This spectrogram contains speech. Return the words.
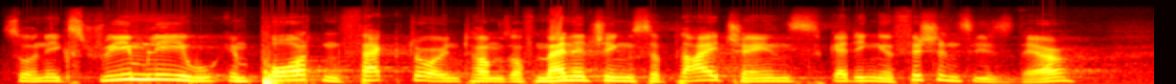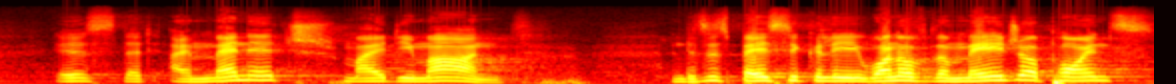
So an extremely important factor in terms of managing supply chains, getting efficiencies there, is that I manage my demand. And this is basically one of the major points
